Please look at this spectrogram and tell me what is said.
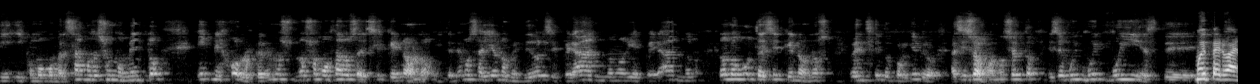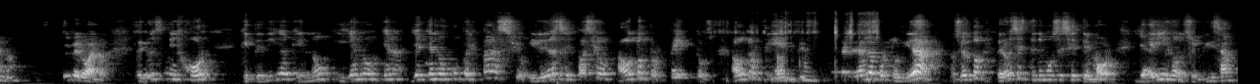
Y, como conversamos hace un momento, es mejor, los peruanos no somos dados a decir que no, ¿no? Y tenemos ahí a los vendedores esperándonos y esperándonos. No nos gusta decir que no, no, entiendo por qué, pero así somos, ¿no es cierto? Ese es muy, muy, muy, este... Muy peruano. Muy peruano. Pero es mejor que te diga que no y ya no, ya, ya, no ocupa espacio y le das espacio a otros prospectos, a otros clientes, le das la oportunidad, ¿no es cierto? Pero a veces tenemos ese temor y ahí es donde se utilizan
